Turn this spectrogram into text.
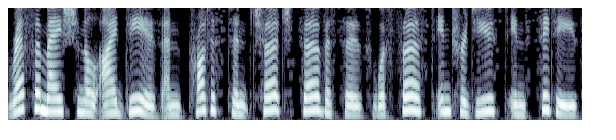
Reformational ideas and Protestant church services were first introduced in cities,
